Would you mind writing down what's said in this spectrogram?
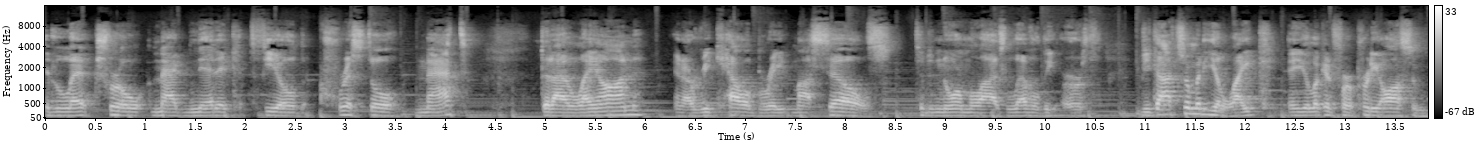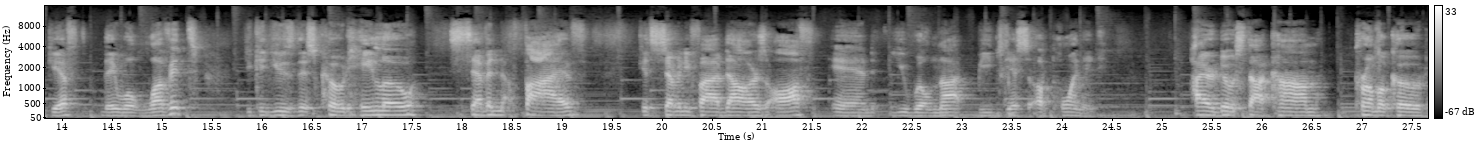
electromagnetic field crystal mat that I lay on and I recalibrate my cells to the normalized level the earth. If you got somebody you like and you're looking for a pretty awesome gift, they will love it. You could use this code HALO75, get $75 off, and you will not be disappointed. Higherdose.com, promo code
